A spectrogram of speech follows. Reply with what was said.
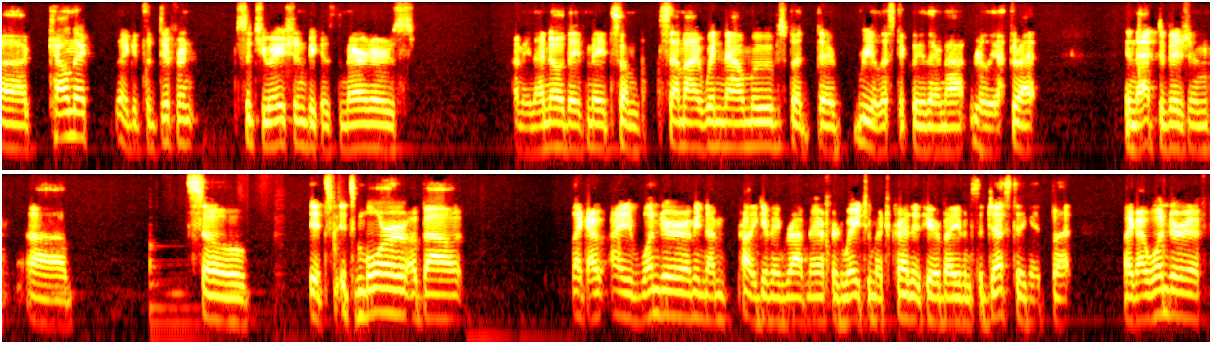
Uh, Kelenic, like it's a different situation because the Mariners I mean, I know they've made some semi win now moves, but they're realistically they're not really a threat in that division. Uh, so it's it's more about like I, I wonder. I mean, I'm probably giving Rob Manfred way too much credit here by even suggesting it, but like I wonder if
